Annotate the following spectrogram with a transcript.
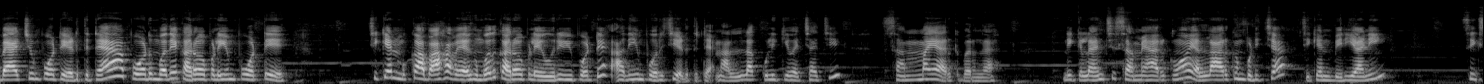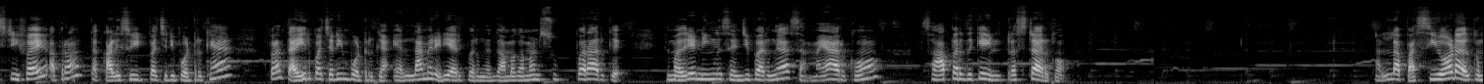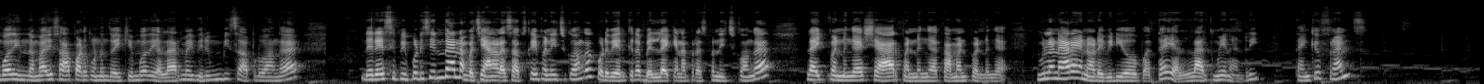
பேட்சும் போட்டு எடுத்துட்டேன். போடும்போதே கருவேப்பிலையும் போட்டு சிக்கன் முக்கா வேகும்போது கருவேப்பிலையை உருவி போட்டு அதையும் பொறிச்சு எடுத்துட்டேன். நல்லா குலுக்கி வச்சாச்சு. செம்மையாக இருக்குது பாருங்கள் இன்றைக்கி லஞ்சு செம்மையாக இருக்கும். எல்லாருக்கும் பிடிச்ச சிக்கன் பிரியாணி. சிக்ஸ்டி ஃபைவ் அப்புறம் தக்காளி ஸ்வீட் பச்சடி போட்டிருக்கேன். அப்புறம் தயிர் பச்சடியும் போட்டிருக்கேன். எல்லாமே ரெடியாக இருக்கு பாருங்கள் கம கமன்னு சூப்பராக இருக்குது இது மாதிரியே நீங்களும் செஞ்சு பாருங்கள் செம்மையாக இருக்கும். சாப்பிட்றதுக்கே இன்ட்ரெஸ்ட்டாக இருக்கும். நல்லா பசியோடு இருக்கும்போது இந்த மாதிரி சாப்பாடு கொண்டு வந்து வைக்கும்போது எல்லாருமே விரும்பி சாப்பிடுவாங்க. இந்த ரெசிபி பிடிச்சிருந்தா நம்ம சேனலை சப்ஸ்கிரைப் பண்ணி வச்சுக்கோங்க. கூடவே இருக்கிற பெல் ஐக்கனை ப்ரெஸ் பண்ணி வச்சுக்கோங்க. லைக் பண்ணுங்கள் ஷேர் பண்ணுங்கள் கமெண்ட் பண்ணுங்கள் இவ்வளோ நேரம் என்னோடய வீடியோவை பார்த்தா எல்லாருக்குமே நன்றி. Thank you friends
